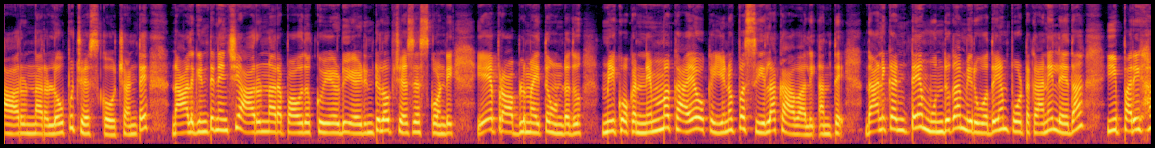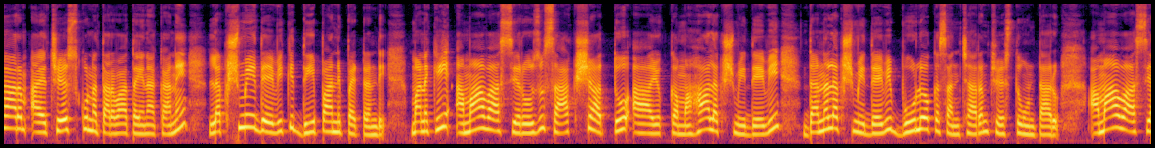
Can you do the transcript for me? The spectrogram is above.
ఆరున్నర లోపు చేసుకోవచ్చు. అంటే నాలుగింటి నుంచి ఆరున్నర పావుదక్కు ఏడు ఏడింటిలోపు చేసేసుకోండి. ఏ ప్రాబ్లం అయితే ఉండదు. మీకు ఒక నిమ్మకాయ ఒక ఇనుప శీల కావాలి అంతే. దానికంటే ముందుగా మీరు ఉదయం పూట కానీ లేదా ఈ పరిహారం చేసుకున్న తర్వాత అయినా కానీ లక్ష్మీదేవికి దీపాన్ని పెట్టండి. మనకి అమావాస్య రోజు సాక్షాత్తు ఆ యొక్క మహాలక్ష్మీదేవి ధనలక్ష్మీదేవి భూలోక సంచారం చేస్తూ ఉంటారు. అమావాస్య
